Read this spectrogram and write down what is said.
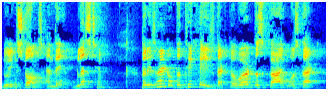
during storms and they blessed him. The result of the thick haze that covered the sky was that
